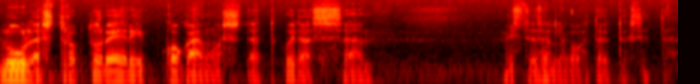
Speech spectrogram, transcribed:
luule struktureerib kogemust, et kuidas, mis te selle kohta ütleksite?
